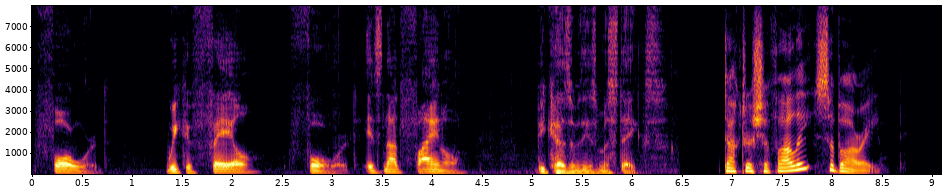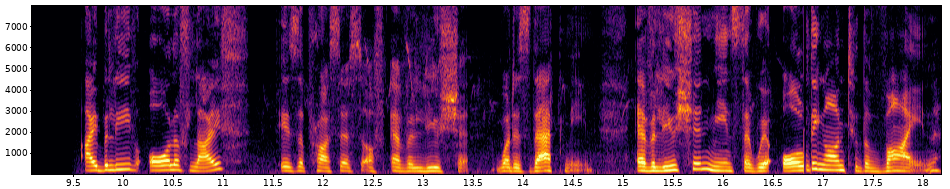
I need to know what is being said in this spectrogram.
forward. We could fail forward. It's not final, because of these mistakes. Dr. Shefali Tsabary. I believe all of life is a process of evolution. What does that mean? Evolution means that we're holding on to the vine,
